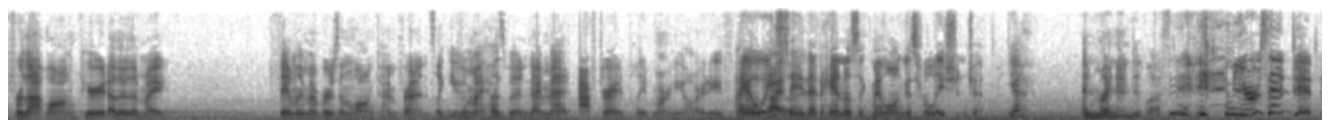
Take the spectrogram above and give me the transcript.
for that long, period, other than my family members and longtime friends. Like even my husband, I met after I had played Marnie already. for I always say that Hannah's like my longest relationship. Yeah, and mine ended last night, and yours ended.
